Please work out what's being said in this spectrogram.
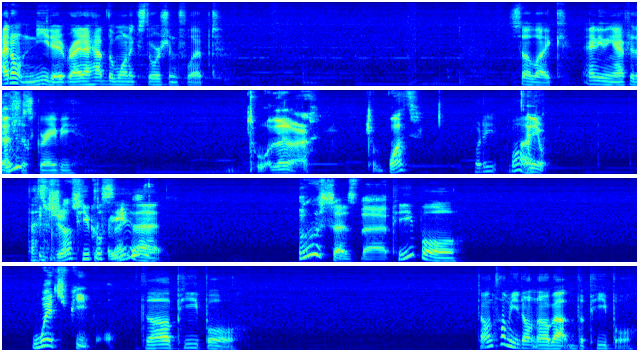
I don't need it, right? I have the one extortion flipped. So like anything after that's just gravy. Uh, what? What do you what? Anyway, that's just people say that. who says that? People. Which people? The people. Don't tell me you don't know about the people.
